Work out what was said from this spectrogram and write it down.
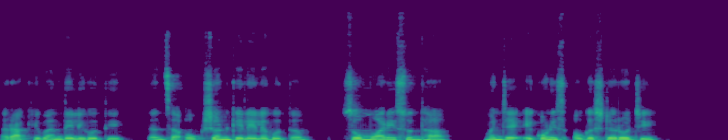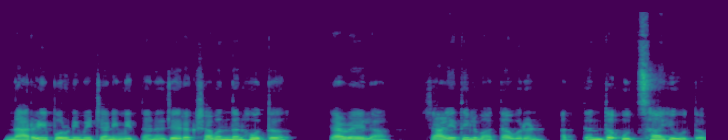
राखी बांधलेली होती त्यांचं औक्षण केलेलं होतं. सोमवारीसुद्धा म्हणजे एकोणीस ऑगस्ट रोजी नारळी पौर्णिमेच्या निमित्तानं जे रक्षाबंधन होतं त्यावेळेला शाळेतील वातावरण अत्यंत उत्साही होतं.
